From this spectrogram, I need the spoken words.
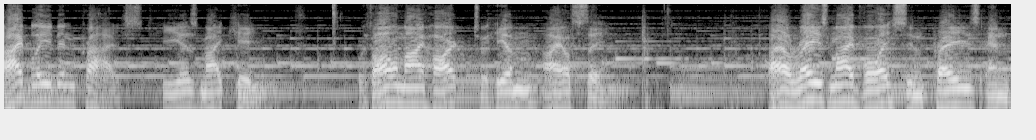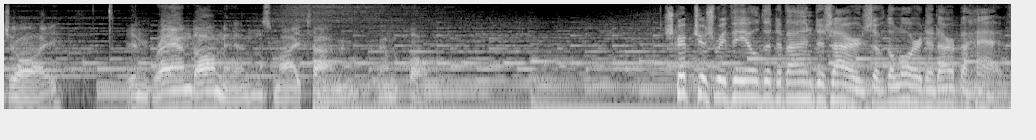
I believe in Christ, He is my King. With all my heart to Him I'll sing. I'll raise my voice in praise and joy, in grand amens my tongue employ. Scriptures reveal the divine desires of the Lord in our behalf.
